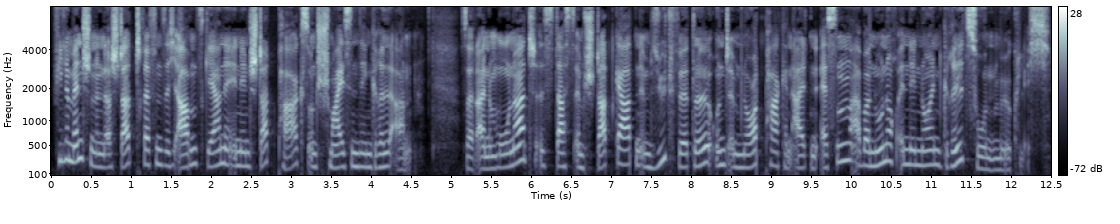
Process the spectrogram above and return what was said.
Viele Menschen in der Stadt treffen sich abends gerne in den Stadtparks und schmeißen den Grill an. Seit einem Monat ist das im Stadtgarten im Südviertel und im Nordpark in Altenessen aber nur noch in den neuen Grillzonen möglich.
